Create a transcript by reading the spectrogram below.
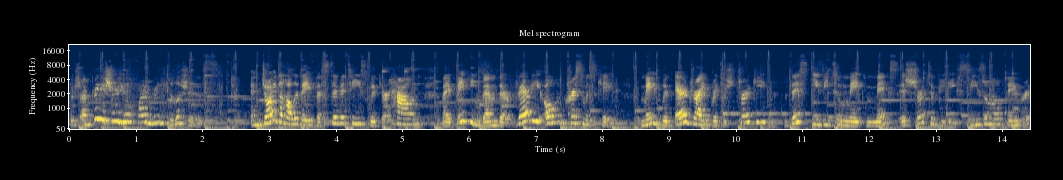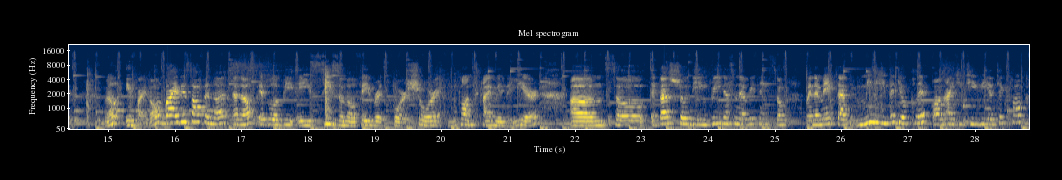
which I'm pretty sure you'll find really delicious. Enjoy the holiday festivities with your hound by baking them their very own Christmas cake. Made with air-dried British turkey, this easy-to-make mix is sure to be a seasonal favorite. Well, if I don't buy this often enough, it will be a seasonal favorite for sure at one time in the year. Um, so it does show the ingredients and everything. So when I make that mini video clip on IGTV and TikTok,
